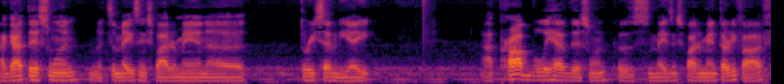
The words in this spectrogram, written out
I got this one. It's Amazing Spider-Man uh, 378. I probably have this one because it's Amazing Spider-Man 35.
